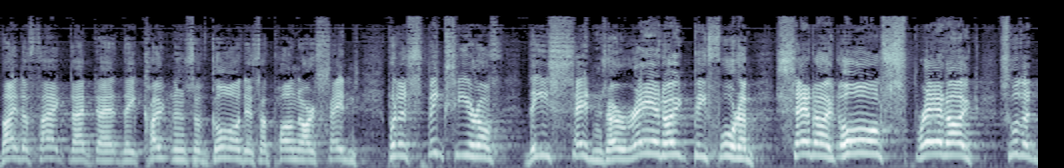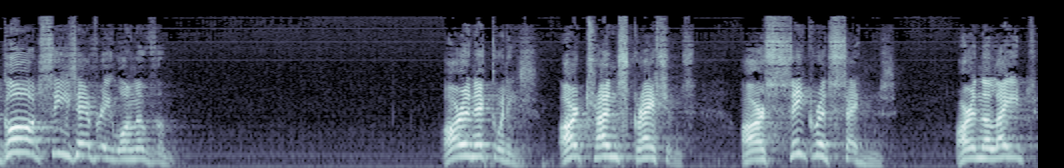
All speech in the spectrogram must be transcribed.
by the fact that uh, the countenance of God is upon our sins. But it speaks here of these sins laid out before Him, set out, all spread out, so that God sees every one of them. Our iniquities, our transgressions, our secret sins are in the light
